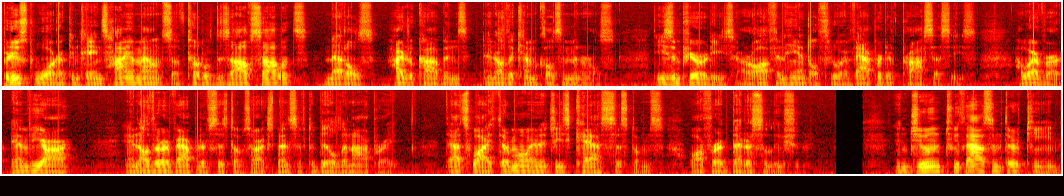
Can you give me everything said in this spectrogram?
Produced water contains high amounts of total dissolved solids, metals, hydrocarbons, and other chemicals and minerals. These impurities are often handled through evaporative processes. However, MVR and other evaporative systems are expensive to build and operate. That's why Thermo Energy's CAST systems offer a better solution. In June 2013,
